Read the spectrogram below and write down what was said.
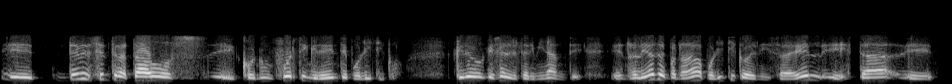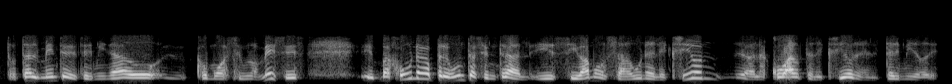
eh, deben ser tratados eh, con un fuerte ingrediente político. Creo que es el determinante. En realidad el panorama político en Israel está eh, totalmente determinado como hace unos meses, eh, bajo una pregunta central, es si vamos a una elección, a la cuarta elección en el término de,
